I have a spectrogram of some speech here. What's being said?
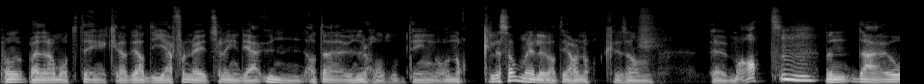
på, på en eller annen måte tenker at ja, de er fornøyd så lenge de er un, at det er underholdning og nok, liksom, eller at de har nok liksom, eh, mat. Mm. Men det er, jo,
